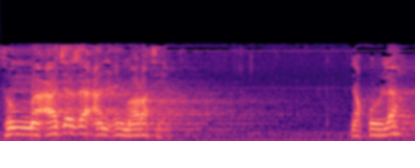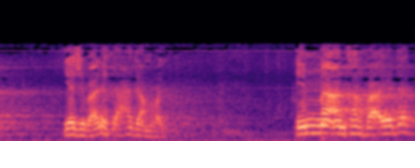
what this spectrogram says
ثم عجز عن عمارتها. نقول له يجب عليك أحد أمرين. إما أن ترفع يدك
